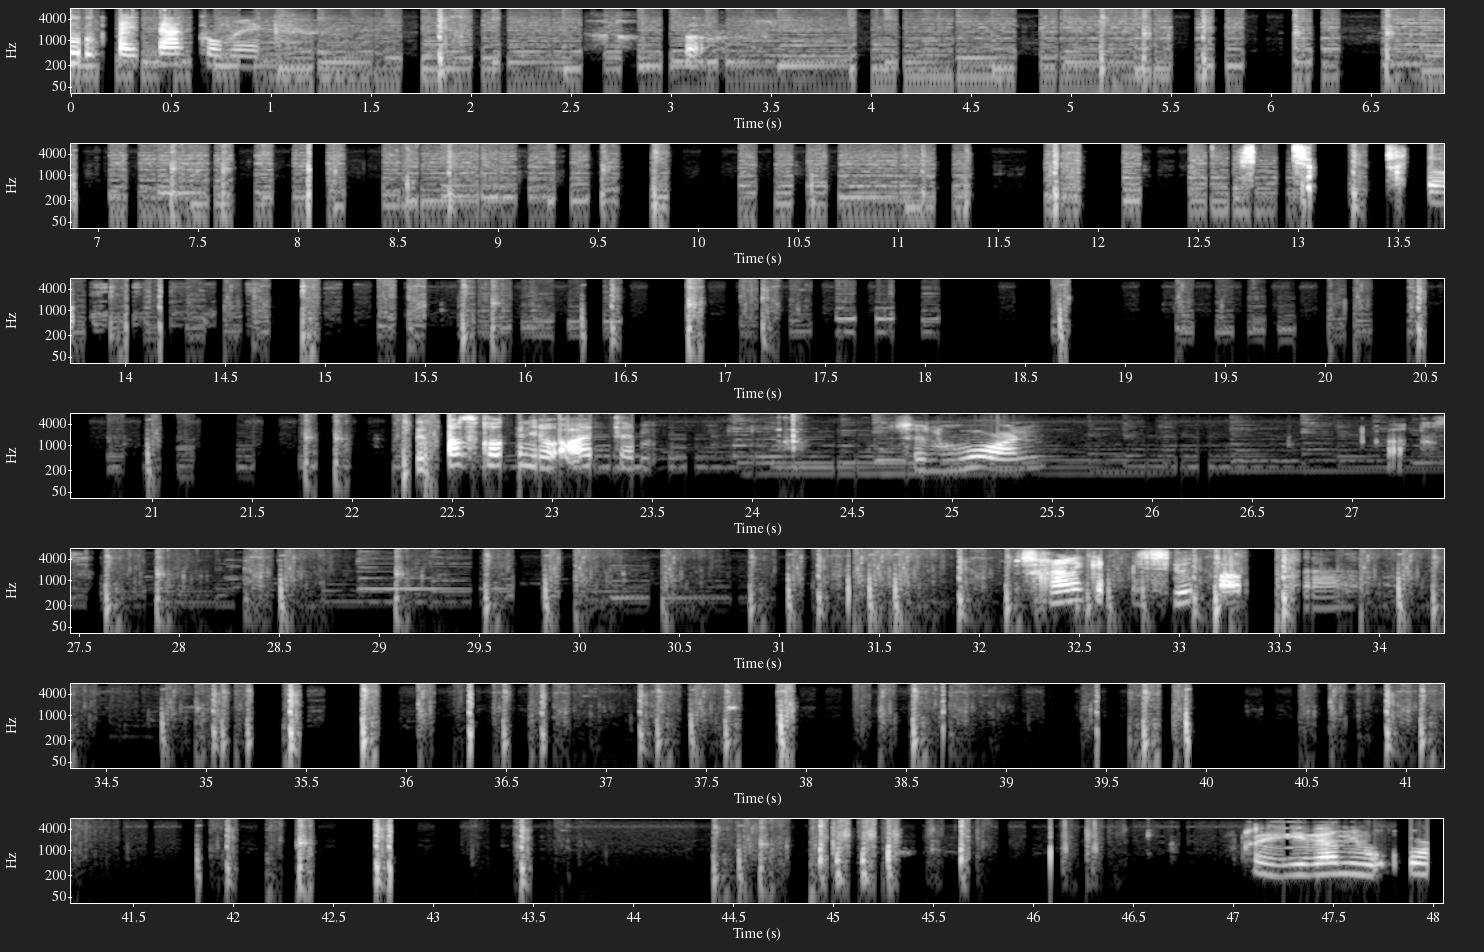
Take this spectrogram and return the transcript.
Oeh, kijk, daar kom ik. Oh. Ik had ook een nieuw item. Zo'n hoorn. Waarschijnlijk heb ik heel krijg hier wel nieuwe.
